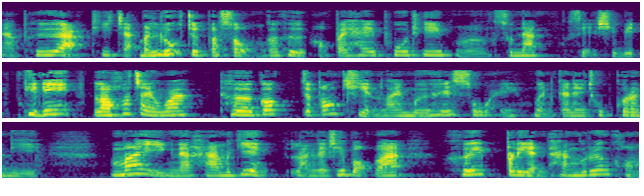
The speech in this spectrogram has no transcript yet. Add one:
นะเพื่อที่จะบรรลุจุดประสงค์ก็คือออกไปให้ผู้ที่สุนัขเสียชีวิต ทีนี้เราเข้าใจว่าเธอก็จะต้องเขียนลายมือให้สวยเหมือนกันในทุกกรณี ไม่อีกนะคะเมื่อกี้หลังจากที่บอกว่าเฮ้ยเปลี่ยนทั้งเรื่องของ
